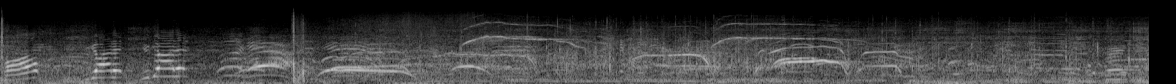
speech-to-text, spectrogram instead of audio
Paul. You got it. You got it. Yeah. Yeah.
